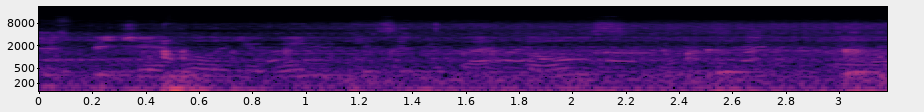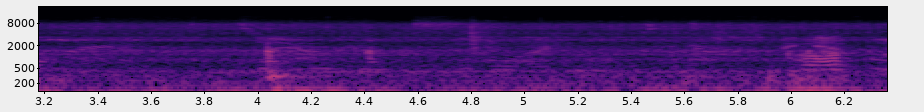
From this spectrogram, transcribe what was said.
Just be gentle on your wing because of your back holes. Um, so you're wide. Just be careful.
